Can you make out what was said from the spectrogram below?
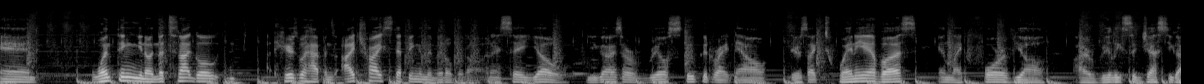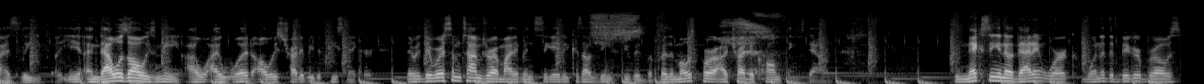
And one thing you know to not go here's what happens. I try stepping in the middle of it all and i say yo you guys are real stupid right now. There's like 20 of us and like four of y'all I really suggest you guys leave. Uh, And that was always me. I, I would always try to be the peacemaker. There, there were some times where I might have instigated because I was being stupid, but for the most part, I tried to calm things down. The next thing you know, that didn't work. One of the bigger bros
